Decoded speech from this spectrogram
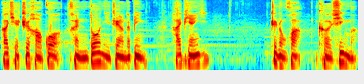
而且治好过很多你这样的病，还便宜。这种话可信吗？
